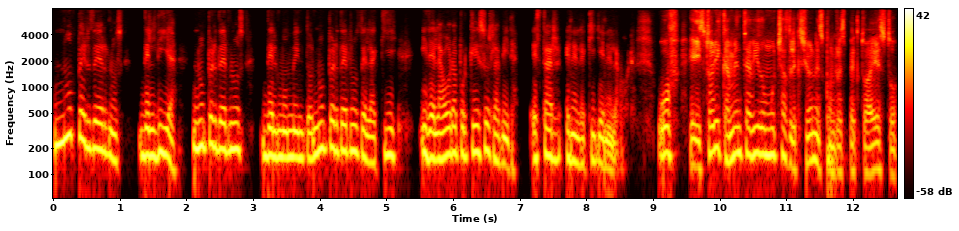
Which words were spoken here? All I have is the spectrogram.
no perdernos del día, no perdernos del momento, no perdernos del aquí y del ahora, porque eso es la vida estar en el aquí y en el ahora. Uf, e históricamente ha habido muchas lecciones con respecto a esto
